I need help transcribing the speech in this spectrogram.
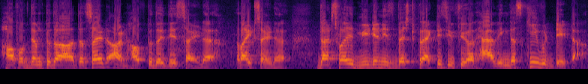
half of them to the other side and half to the this side uh, right side uh. that's why median is best practice if you are having the skewed data.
